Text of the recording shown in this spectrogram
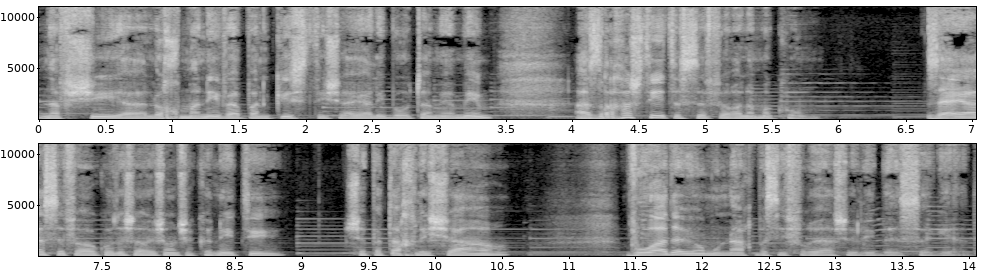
הנפשי, הלוחמני והפנקיסטי שהיה לי באותם ימים, אז רכשתי את הספר על המקום. זה היה הספר הקודש הראשון שקניתי, שפתח לי שער, והוא עד היום מונח בספרייה שלי בהישג יד.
